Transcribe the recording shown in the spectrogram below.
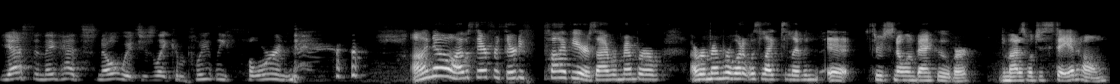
Yes, and they've had snow, which is like completely foreign I know. I was there for 35 years. I remember. I remember what it was like to live in it through snow in Vancouver. You might as well just stay at home.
